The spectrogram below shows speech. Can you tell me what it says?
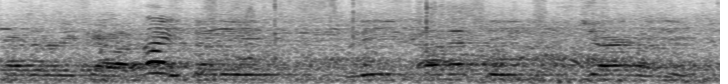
Puerto Rico, Italy, Germany.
